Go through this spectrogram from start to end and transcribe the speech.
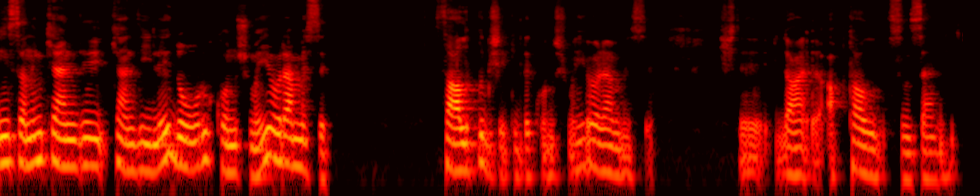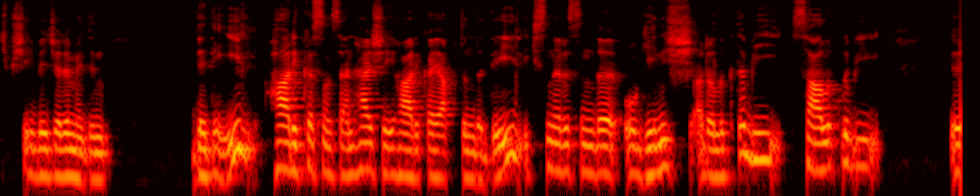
insanın kendi kendiyle doğru konuşmayı öğrenmesi. Sağlıklı bir şekilde konuşmayı öğrenmesi. İşte la, aptalsın sen, hiçbir şeyi beceremedin de değil, harikasın sen, her şeyi harika yaptın da değil. İkisinin arasında o geniş aralıkta bir sağlıklı bir e,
